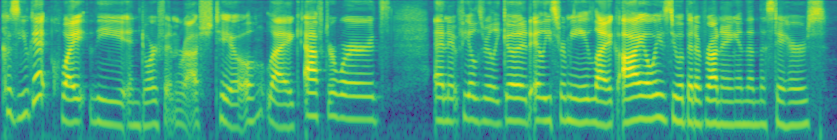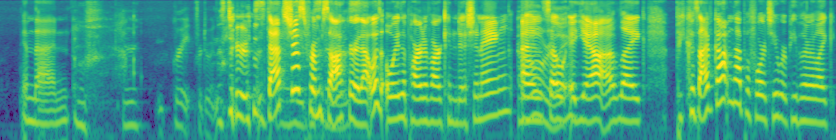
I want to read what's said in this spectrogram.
Because you get quite the endorphin rush too, like afterwards, and it feels really good. At least for me, like I always do a bit of running and then the stairs, and then you're great for doing the stairs that's just from soccer. That was always a part of our conditioning, oh, and so Oh, really? Uh, yeah, like because I've gotten that before too, where people are like,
